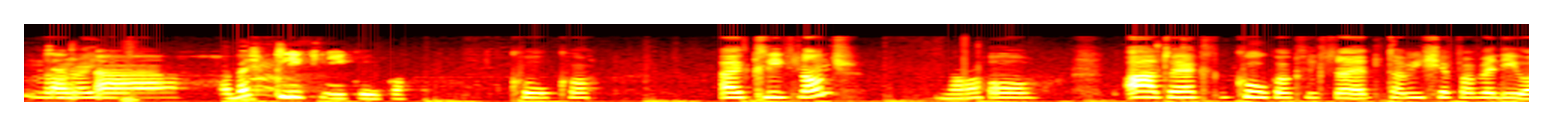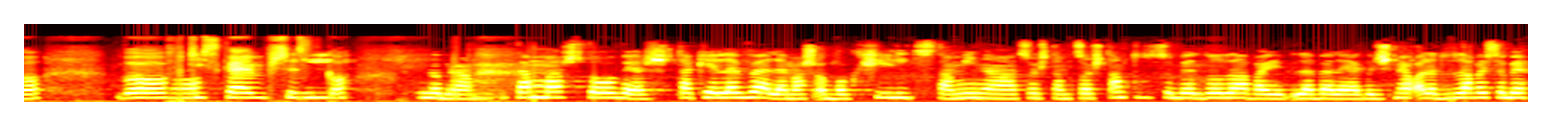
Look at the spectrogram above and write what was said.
Dobra, Ten, i a, a weź kliknij kółko. kółko. Ale kliknąć? No. O. A, to jak kółko kliknąłem, to mi się pomyliło, bo wciskałem wszystko. Dobra, tam masz to, wiesz, takie levele masz obok healing, stamina, coś tam, coś tam, to sobie dodawaj levele jak będziesz miał, ale dodawaj sobie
